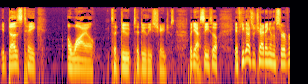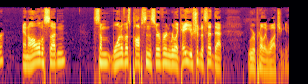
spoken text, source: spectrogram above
it does take a while to do to do these changes. But yeah, see, so if you guys are chatting in the server and all of a sudden some one of us pops in the server and we're like, "Hey, you shouldn't have said that." We were probably watching you.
